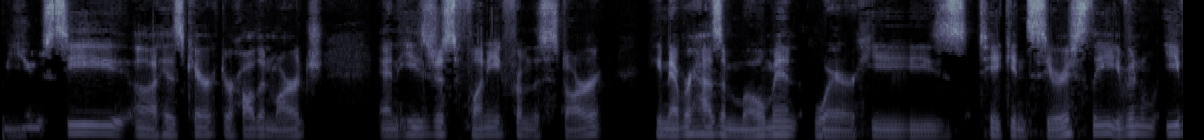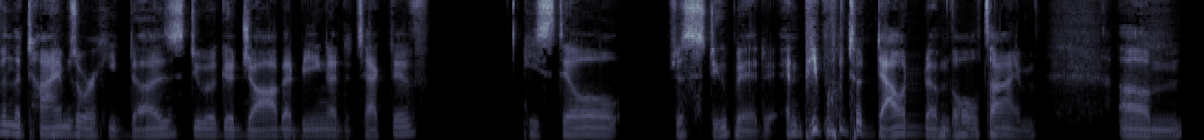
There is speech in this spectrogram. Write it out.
you see uh, his character Holland March, and he's just funny from the start. He never has a moment where he's taken seriously. Even even the times where he does do a good job at being a detective, he's still just stupid, and people to doubt him the whole time. Um,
